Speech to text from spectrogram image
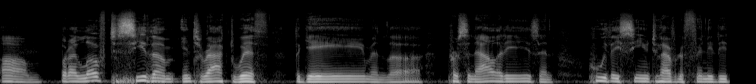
um, but I love to see them interact with the game and the personalities and who they seem to have an affinity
